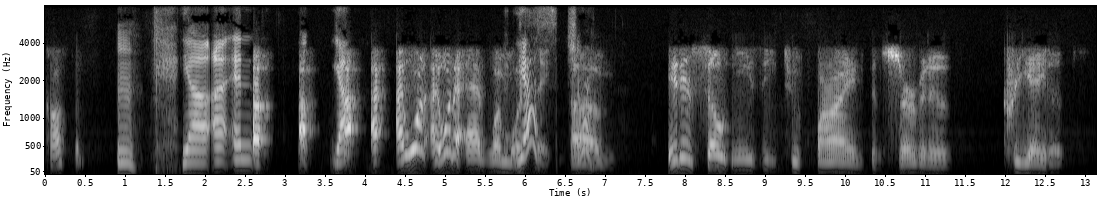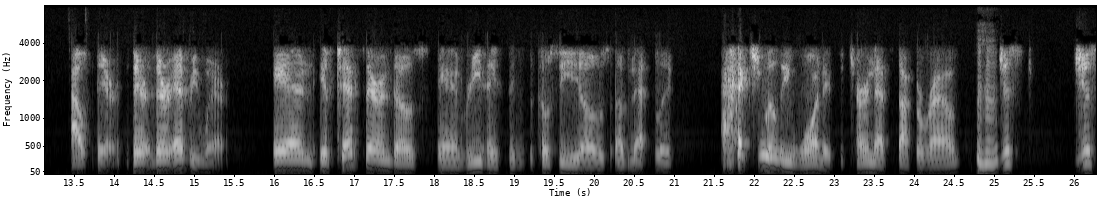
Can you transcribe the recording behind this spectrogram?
cost them. Yeah, uh, and Uh, uh, yeah. I, I, I want I want to add one more Yes, thing. sure. Um, it is so easy to find conservative creatives out there. They're they're everywhere. And if Ted Sarandos and Reed Hastings, the co-CEOs of Netflix, actually wanted to turn that stock around, Mhm. just just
